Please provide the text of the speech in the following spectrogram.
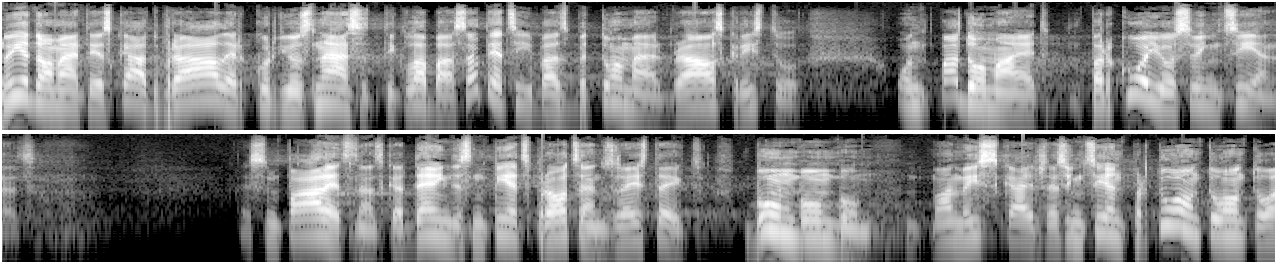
nu iedomājieties kādu brāli, ar kuru jūs neesat tik labās attiecībās, bet tomēr brālis Kristu. Un padomājiet, par ko jūs viņu cienat. Esmu pārliecināts, ka 95% uzreiz teikt, bum, bum, bum. Man viss skaidrs, es viņu cienu par to un to un to.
